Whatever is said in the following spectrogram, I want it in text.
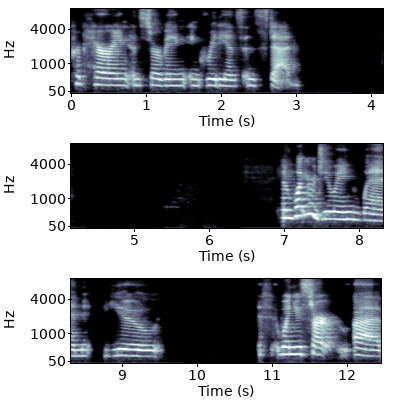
preparing and serving ingredients instead. And what you're doing when you when you start uh,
